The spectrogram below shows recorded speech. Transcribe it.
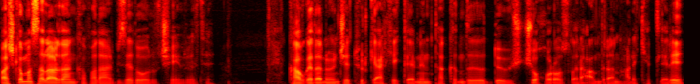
Başka masalardan kafalar bize doğru çevrildi. Kavgadan önce Türk erkeklerinin takındığı dövüşçü horozları andıran hareketleri,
